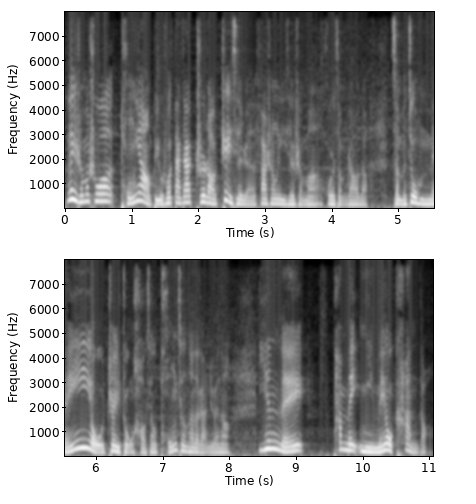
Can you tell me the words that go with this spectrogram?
为什么说同样，比如说大家知道这些人发生了一些什么或者怎么着的，怎么就没有这种好像同情他的感觉呢？因为他没你没有看到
